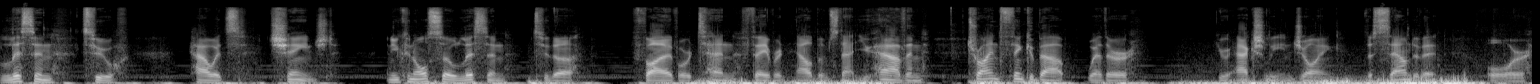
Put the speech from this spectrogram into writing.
listen to how it's changed. And you can also listen to the five or ten favorite albums that you have and try and think about whether you're actually enjoying the sound of it or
